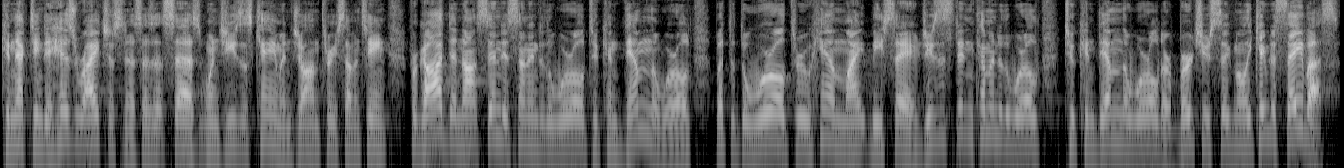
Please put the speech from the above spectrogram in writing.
connecting to his righteousness as it says when Jesus came in John 3:17 for God did not send his son into the world to condemn the world but that the world through him might be saved. Jesus didn't come into the world to condemn the world or virtue signal he came to save us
